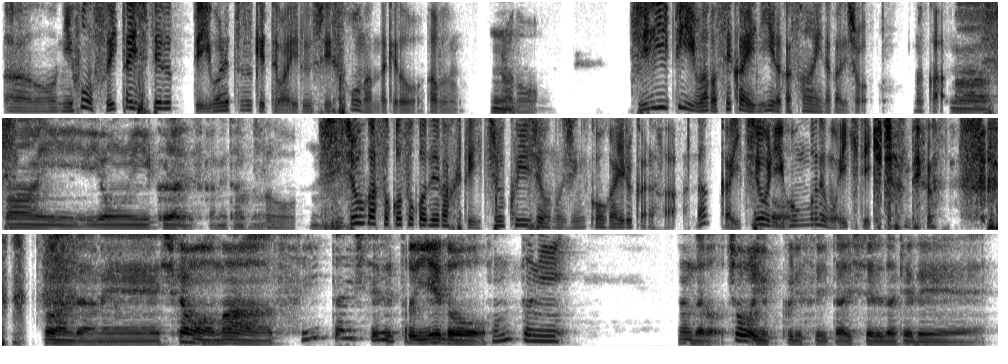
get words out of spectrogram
あの、日本衰退してるって言われ続けてはいるし、そうなんだけど、多分、うんあの、GDP まだ世界2位だか3位だかでしょ。なんか、まあ3位、4位くらいですかね、多分。そうう、ん市場がそこそこでかくて1億以上の人口がいるからさ、なんか一応日本語でも生きていけちゃうんだよな。そうなんだよね。しかもまあ、衰退してるといえど、本当に、なんだろう、超ゆっくり衰退してるだけで、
